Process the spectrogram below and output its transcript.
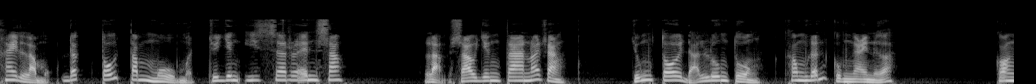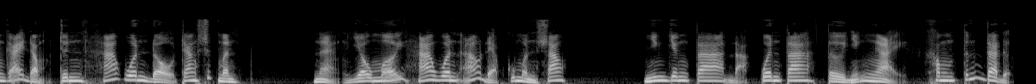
hay là một đất tối tăm mù mịt cho dân Israel sao? Làm sao dân ta nói rằng, chúng tôi đã luôn tuồng, không đến cùng ngài nữa? Con gái đồng trinh há quên đồ trang sức mình, nàng dâu mới há quên áo đẹp của mình sao? Nhưng dân ta đã quên ta từ những ngày không tính ra được.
